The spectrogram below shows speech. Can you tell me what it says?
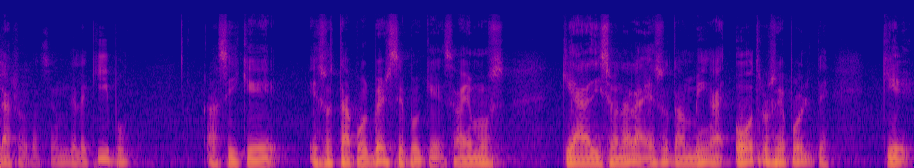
la rotación del equipo. Así que eso está por verse porque sabemos que adicional a eso también hay otro reporte que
